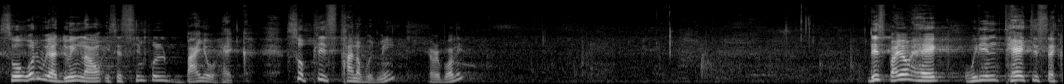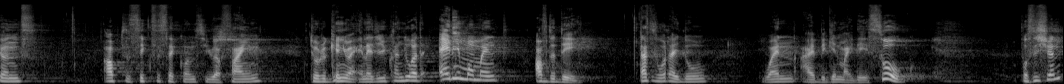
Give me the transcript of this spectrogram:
So, what we are doing now is a simple biohack. So, please stand up with me, everybody. This biohack, within 30 seconds, up to 60 seconds, you are fine to regain your energy. You can do at any moment of the day. That is what I do when I begin my day. So, position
